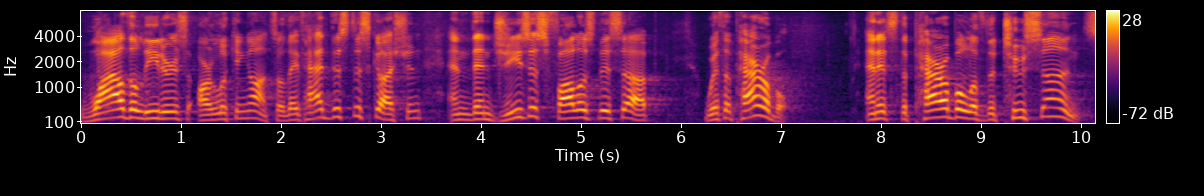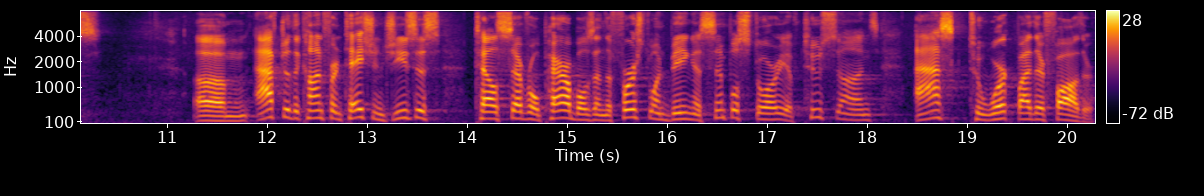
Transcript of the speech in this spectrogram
while the leaders are looking on. So they've had this discussion and then Jesus follows this up with a parable. And it's the parable of the two sons. Um, after the confrontation, Jesus tells several parables and the first one being a simple story of two sons asked to work by their father.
